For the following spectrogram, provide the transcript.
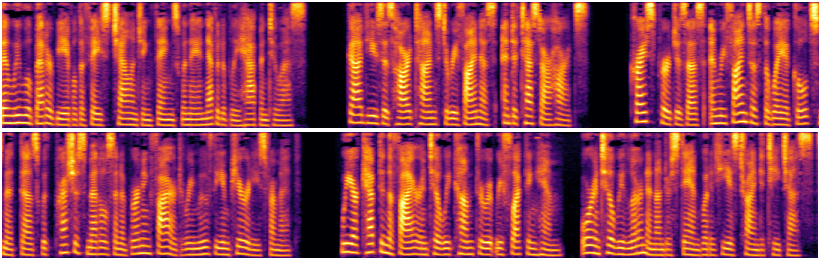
then we will better be able to face challenging things when they inevitably happen to us. God uses hard times to refine us and to test our hearts. Christ purges us and refines us the way a goldsmith does with precious metals in a burning fire to remove the impurities from it. We are kept in the fire until we come through it reflecting Him, or until we learn and understand what He is trying to teach us.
